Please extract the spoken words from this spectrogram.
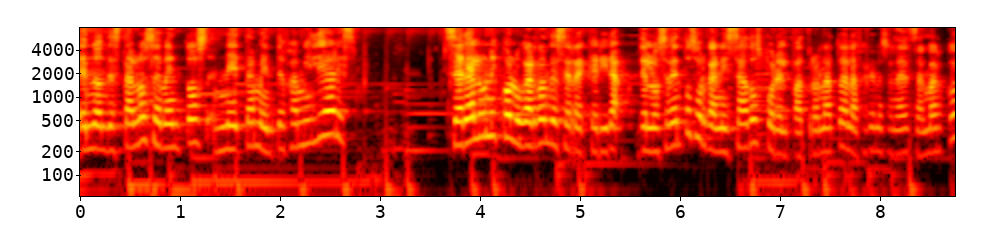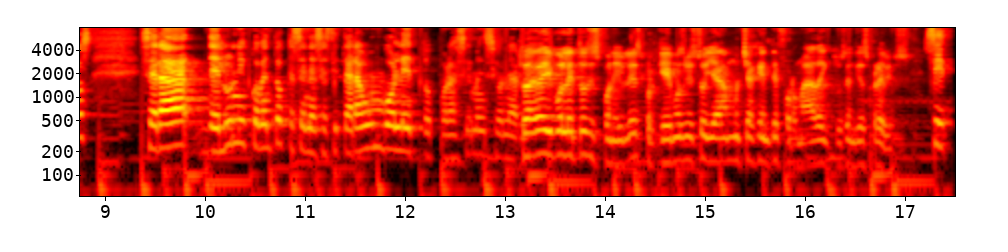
en donde están los eventos netamente familiares. Será el único lugar donde se requerirá de los eventos organizados por el patronato de la Feria Nacional de San Marcos. Será del único evento que se necesitará un boleto, por así mencionarlo. ¿Todavía hay boletos disponibles? Porque hemos visto ya mucha gente formada, incluso en días previos. Sí,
